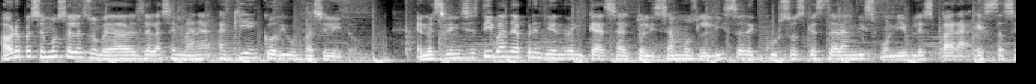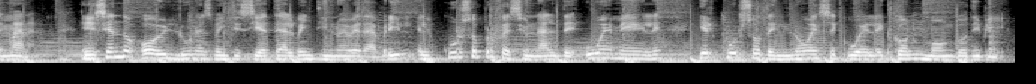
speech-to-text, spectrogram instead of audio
Ahora pasemos a las novedades de la semana aquí en Código Facilito. En nuestra iniciativa de Aprendiendo en Casa actualizamos la lista de cursos que estarán disponibles para esta semana. Iniciando hoy lunes 27 al 29 de abril el curso profesional de UML y el curso de NoSQL con MongoDB.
